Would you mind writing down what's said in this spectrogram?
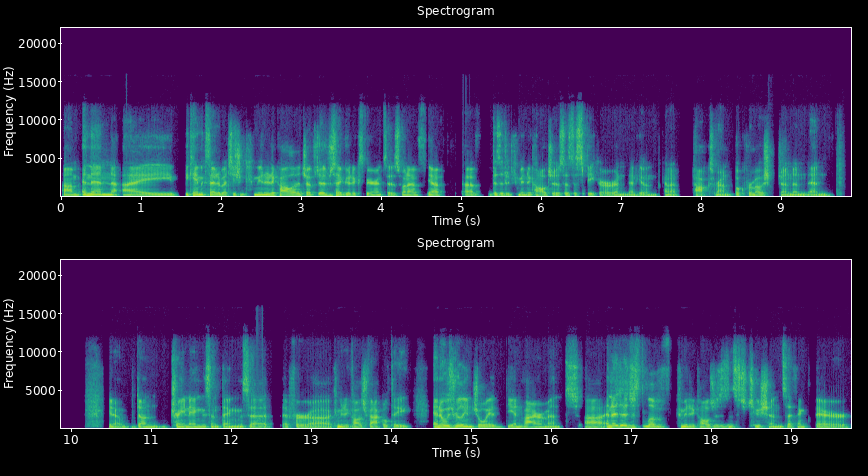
Um, and then I became excited about teaching community college. I've, I've just had good experiences when I've yeah I've visited community colleges as a speaker and, and given kind of talks around book promotion and and you know done trainings and things at, for uh, community college faculty and always really enjoyed the environment uh, and I, I just love community colleges as institutions i think they're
